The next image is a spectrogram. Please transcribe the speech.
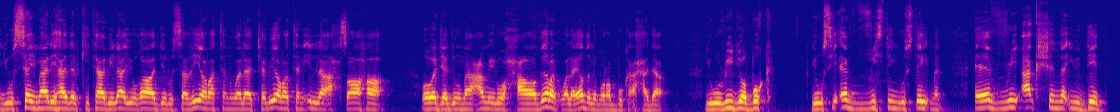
And you say, ما لهذا الكتاب لا يغادر صغيرة ولا كبيرة إلا أحصاها ووجدوا ما عملوا حاضرا ولا يظلم ربك أحدا. You will read your book. You will see every single statement, every action that you did,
